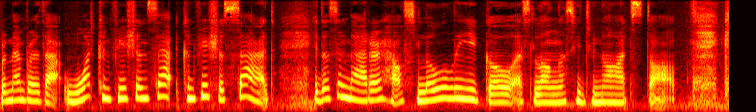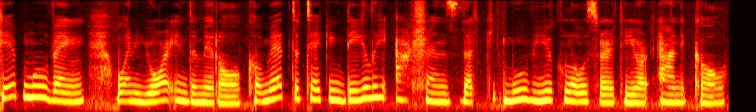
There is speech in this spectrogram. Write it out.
remember that what Confucius said, Confucius said it doesn't matter how slowly you go as long as you do not stop. Keep moving when you're in the middle. Commit to taking daily actions that move you closer to your end goal.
